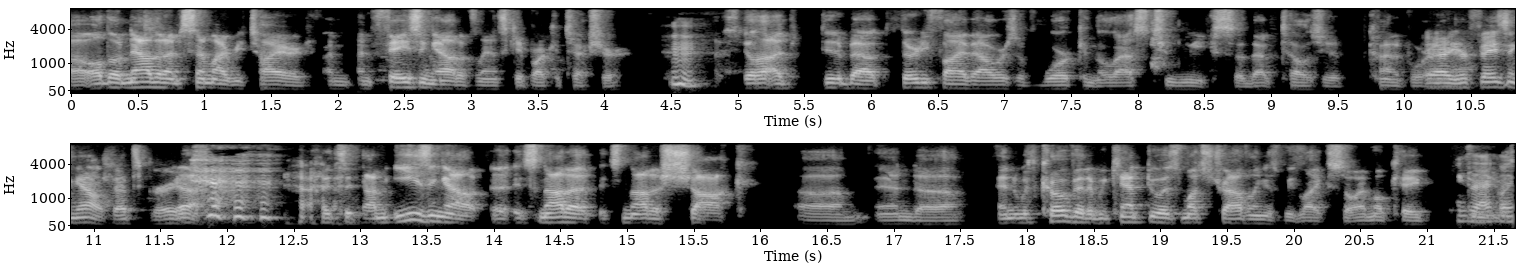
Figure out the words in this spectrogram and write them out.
Uh, although now that I'm semi-retired, I'm, I'm phasing out of landscape architecture. Mm-hmm. I still, I did about 35 hours of work in the last two weeks, so that tells you kind of where. Yeah, I'm you're at. phasing out. That's great. Yeah, I'm easing out. It's not a, it's not a shock, um, and uh, and with COVID, we can't do as much traveling as we'd like, so I'm okay. Exactly.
